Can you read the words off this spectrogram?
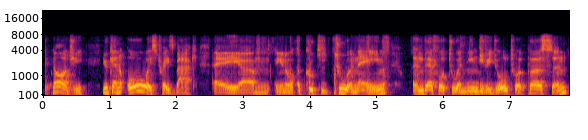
technology, you can always trace back a um, you know a cookie to a name and therefore to an individual, to a person,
